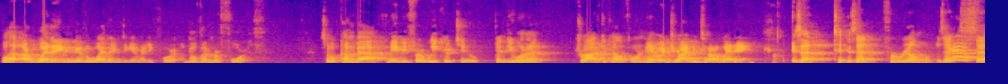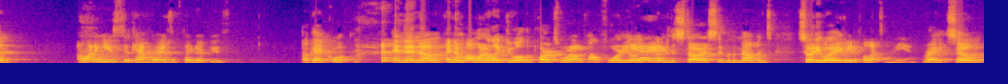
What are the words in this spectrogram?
We'll have our wedding. We have a wedding to get ready for November fourth. So we'll come back maybe for a week or two. Then do you want to drive to California? Yeah, we're driving to our wedding. is that t- is that for real? Is that Yes. said? I want to use the camper as a photo booth. Okay, cool. and then um, and then I want to like do all the parks when we're out in California, like Yeah, yeah. under the stars, sleep in the mountains. So anyway, beautiful that time of year. right. So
